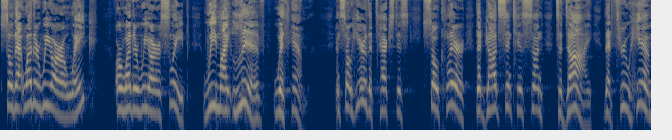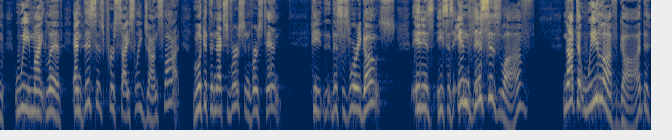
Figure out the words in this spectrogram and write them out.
so that whether we are awake or whether we are asleep, we might live with him. And so here the text is so clear that God sent his son to die, that through him we might live. And this is precisely John's thought. Look at the next verse in verse 10. He, this is where he goes. It is, he says, In this is love, not that we love God,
